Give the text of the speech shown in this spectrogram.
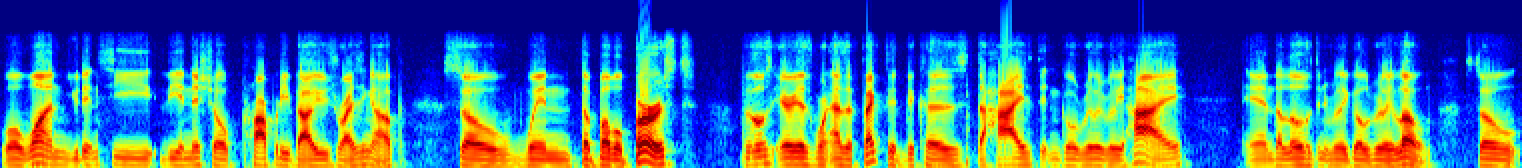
Well, one, you didn't see the initial property values rising up. So when the bubble burst, those areas weren't as affected because the highs didn't go really, really high and the lows didn't really go really low. So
